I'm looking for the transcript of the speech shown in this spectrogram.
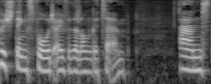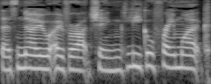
push things forward over the longer term. And there's no overarching legal framework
